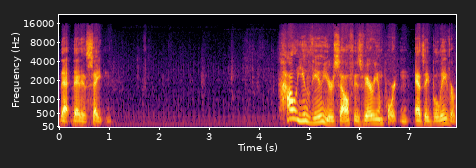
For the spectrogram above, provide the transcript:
That that is Satan. How you view yourself is very important as a believer.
